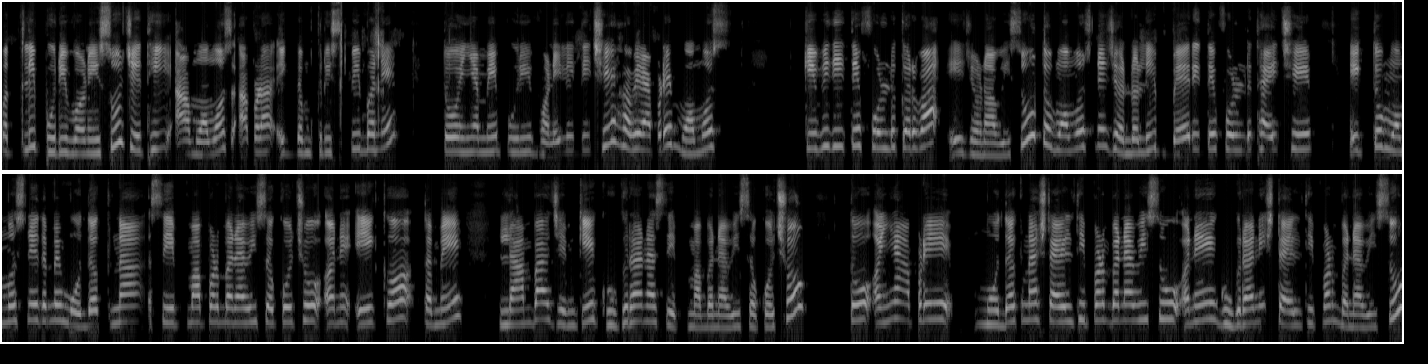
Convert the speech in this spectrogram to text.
પતલી પૂરી વણીશું. જેથી આ મોમોસ આપણા એકદમ ક્રિસ્પી બને. તો અહીંયા મેં પૂરી વણી લીધી છે. હવે આપણે મોમોસ કેવી રીતે ફોલ્ડ કરવા એ જણાવીશું. તો મોમોસને જનરલી બે રીતે ફોલ્ડ થાય છે. એક તો મોમોસને તમે મોદકના શેપમાં પણ બનાવી શકો છો અને એક તમે લાંબા જેમ કે ઘૂઘરાના શેપમાં બનાવી શકો છો. તો અહીંયા આપણે મોદકના સ્ટાઇલથી પણ બનાવીશું અને ઘૂઘરાની સ્ટાઇલથી પણ બનાવીશું.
